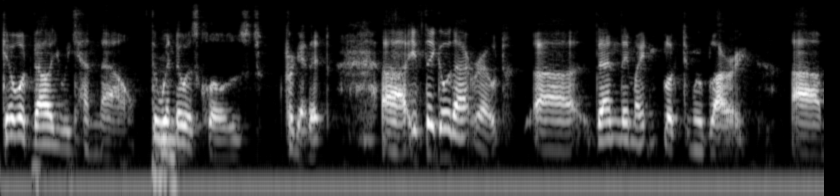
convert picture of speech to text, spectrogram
get what value we can now. The window is closed. Forget it. Uh, if they go that route, uh, then they might look to move Lowry. Um,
